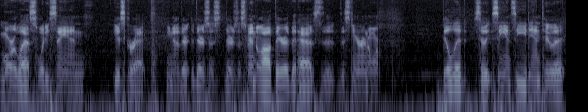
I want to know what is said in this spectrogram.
more or less what he's saying is correct. You know, there, there's a there's a spindle out there that has the, the steering arm billet CNC'd into it,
